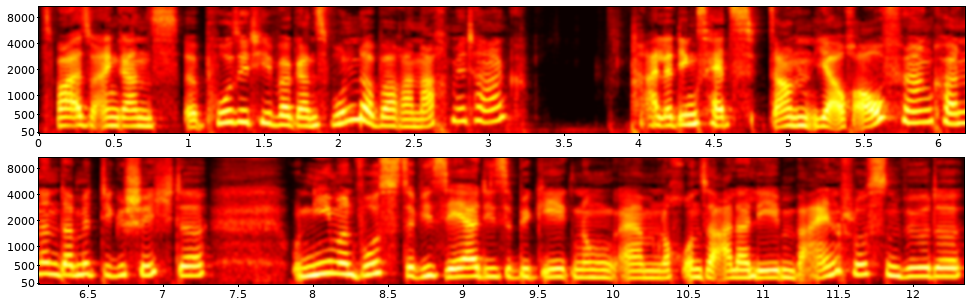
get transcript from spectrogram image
Es war also ein ganz äh, positiver, ganz wunderbarer Nachmittag. Allerdings hätte es dann ja auch aufhören können damit die Geschichte und niemand wusste, wie sehr diese Begegnung ähm, noch unser aller Leben beeinflussen würde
